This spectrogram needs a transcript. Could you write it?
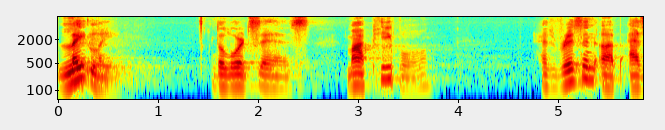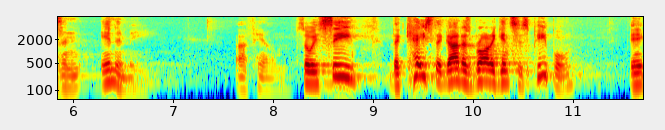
Lately, the Lord says, My people has risen up as an enemy of him. So we see the case that God has brought against his people, eh,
